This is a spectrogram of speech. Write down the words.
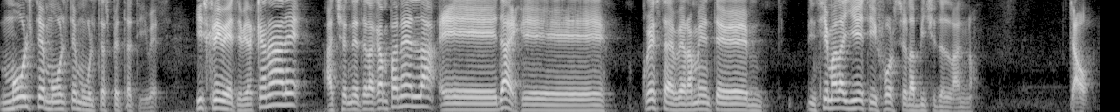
molte molte molte aspettative iscrivetevi al canale accendete la campanella e dai che questa è veramente insieme alla Yeti forse la bici dell'anno. Ciao!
